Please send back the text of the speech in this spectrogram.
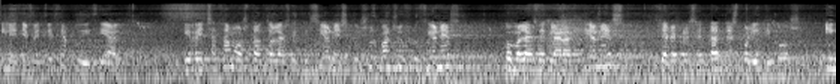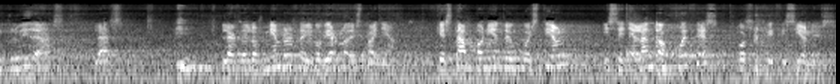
y la independencia judicial y rechazamos tanto las decisiones que usurpan sus funciones como las declaraciones de representantes políticos, incluidas las, las de los miembros del Gobierno de España, que están poniendo en cuestión y señalando a jueces por sus decisiones.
